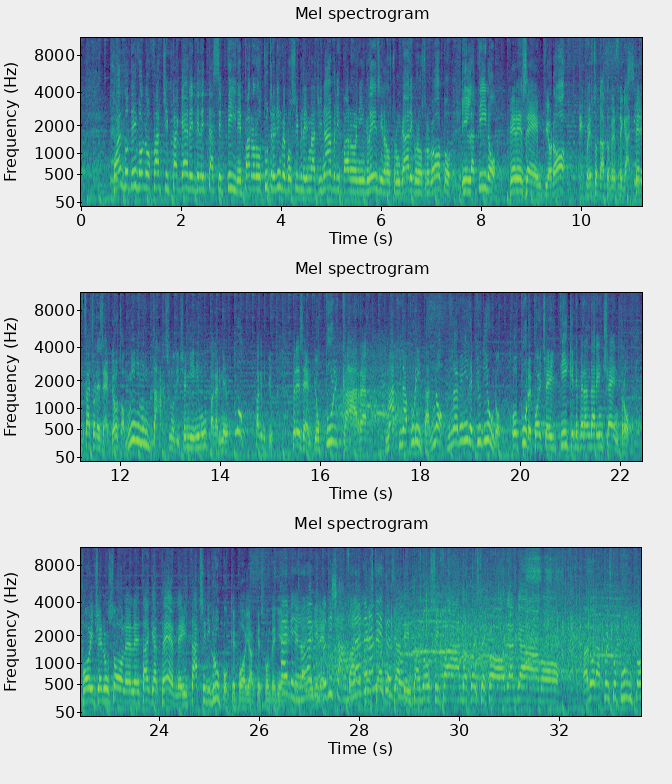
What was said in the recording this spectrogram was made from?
quando devono farci pagare delle tassettine, parlano tutte le lingue possibili e immaginabili, parlano in inglese, in austro-ungarico, in ostrogoto, in latino, per esempio, no? E questo tanto per fregare. Per- faccio l'esempio, non so, minimum tax, uno dice minimum, paga di meno, no, paga di più. Per esempio, pool car, macchina pulita, no, bisogna venire più di uno. Oppure poi c'è il ticket per andare in centro, poi c'è, non so, le, le taglie alterne, il taxi di gruppo, che poi è anche sconveniente. È vero, dai, è vero, diciamolo, è veramente ta- non si fanno queste cose, andiamo! Allora a questo punto,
